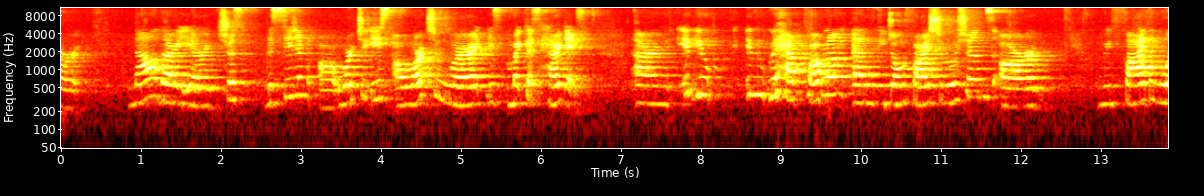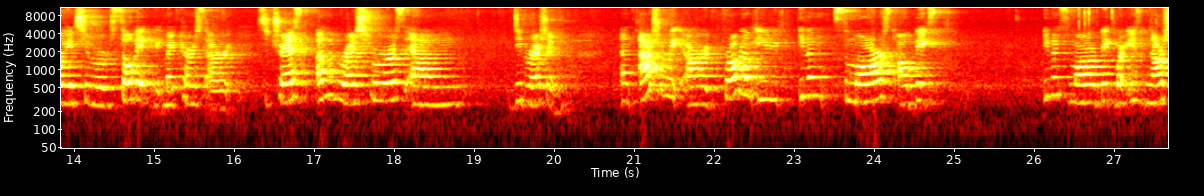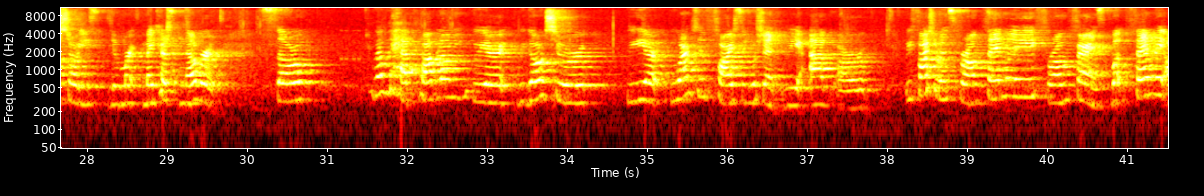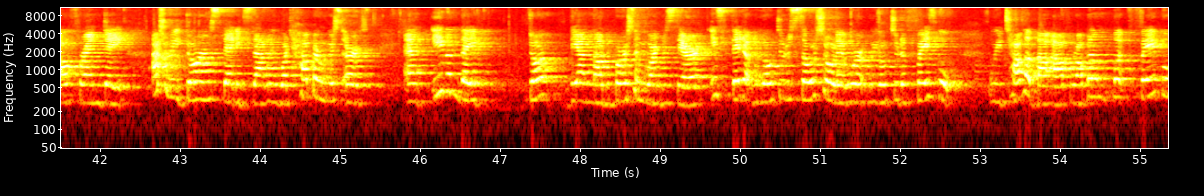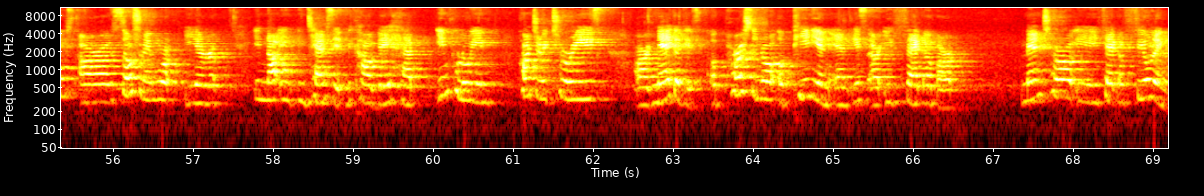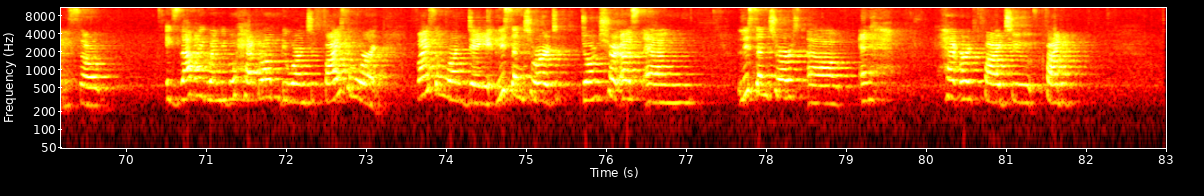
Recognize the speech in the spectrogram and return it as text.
Or now they are just decision or where to eat or where to wear is make us headaches. And if you if we have problem and we don't find solutions or we find a way to solve it, it us uh, stress, under and depression. And actually our problem is even small or big, even small big, but it's not so easy to make us nervous. So when we have problem, we are, we go to we are we want to find solution. We ask our we find solutions from family, from friends, but family or friend they actually don't understand exactly what happened with us, and even they don't they are not the person we want to share. Instead of we go to the social network, we go to the Facebook. We talk about our problem, but Facebook or social network are not intensive because they have influence contradictory or negative, a personal opinion and its an effect of our mental effect of feeling. So exactly when people have problem, they want to find someone. Find someone, they listen to us, don't share us, and listen to us, uh, and have us find to find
